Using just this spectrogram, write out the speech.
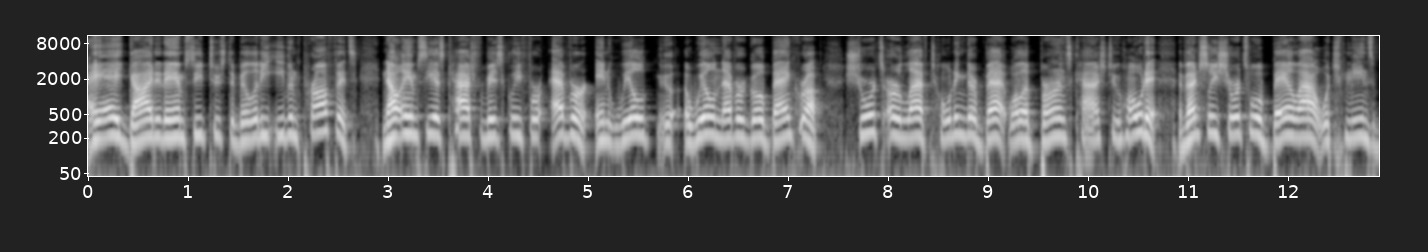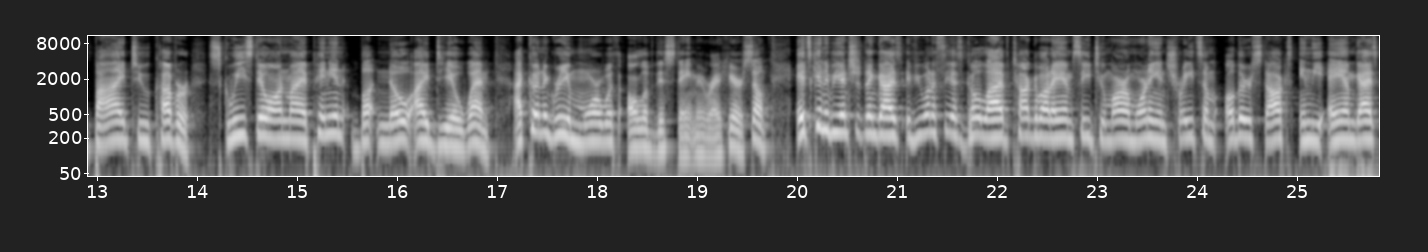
AA guided AMC to stability, even profits. Now AMC has cash for basically forever and will uh, will never go bankrupt. Shorts are left holding their bet while it burns cash to hold it. Eventually, shorts will bail out, which means buy to cover. Squeeze still on my opinion, but no idea when. I couldn't agree more with all of this statement right here. So it's going to be interesting, guys. If you want to see us go live, talk about AMC tomorrow morning and trade some other stocks in the AM, guys.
